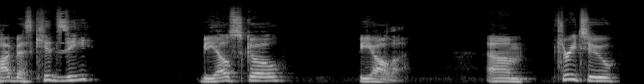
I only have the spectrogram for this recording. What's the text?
Podbeskidzie, Bielsko, Biala. Um, 3 2.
